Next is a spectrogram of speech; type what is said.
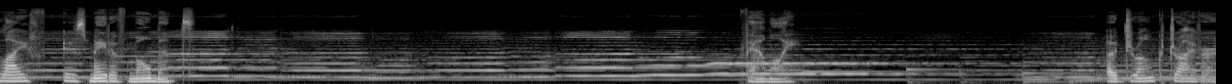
Life is made of moments family. A drunk driver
